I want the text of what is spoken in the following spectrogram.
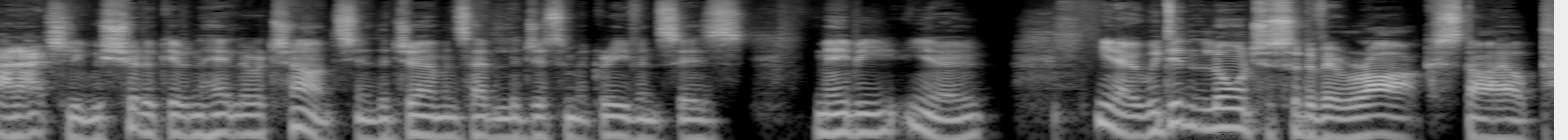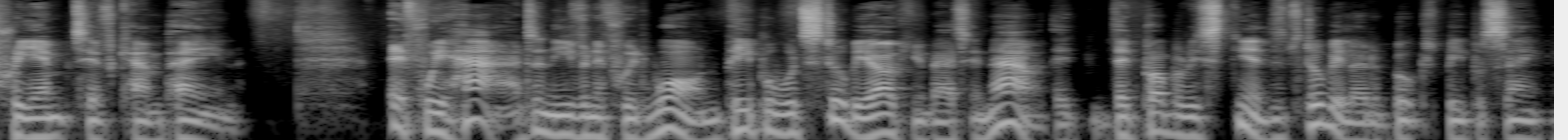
And actually, we should have given Hitler a chance. You know, the Germans had legitimate grievances. Maybe, you know, you know, we didn't launch a sort of Iraq style preemptive campaign if we had, and even if we'd won, people would still be arguing about it now. They'd, they'd probably, you know, there'd still be a load of books, people saying,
